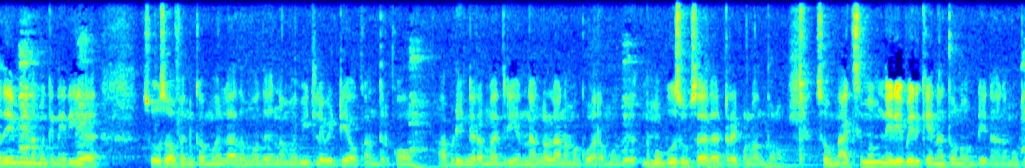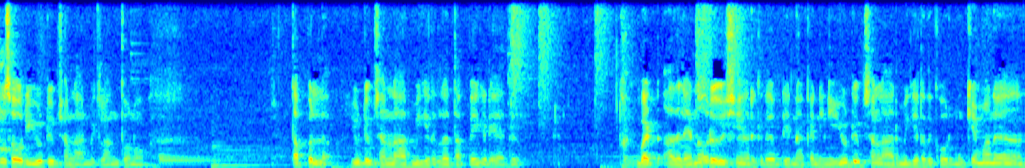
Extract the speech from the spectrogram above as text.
அதேமாதிரி நமக்கு நிறைய சோர்ஸ் ஆஃப் இன்கம்மும் இல்லாத போது நம்ம வீட்டில் வெட்டியாக உட்காந்துருக்கோம் அப்படிங்கிற மாதிரி எண்ணங்கள்லாம் நமக்கு வரும்போது நம்ம புதுசு புதுசாக எதாவது ட்ரை பண்ணலாம் தோணும். ஸோ மேக்ஸிமம் நிறைய பேருக்கு என்ன தோணும் அப்படின்னா நம்ம புதுசாக ஒரு யூடியூப் சேனல் ஆரம்பிக்கலாம்னு தோணும். தப்பு இல்லை. யூடியூப் சேனல் ஆரம்பிக்கிறதுல தப்பே கிடையாது. பட் அதில் என்ன ஒரு விஷயம் இருக்குது அப்படின்னாக்கா நீங்கள் யூடியூப் சேனல் ஆரம்பிக்கிறதுக்கு ஒரு முக்கியமான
